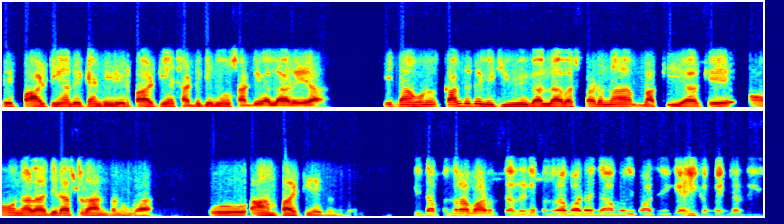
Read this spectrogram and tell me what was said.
ਤੇ ਪਾਰਟੀਆਂ ਦੇ ਕੈਂਡੀਡੇਟ ਪਾਰਟੀਆਂ ਛੱਡ ਕੇ ਜਦੋਂ ਸਾਡੇ ਵੱਲ ਆ ਰਹੇ ਆ ਇਹ ਤਾਂ ਹੁਣ ਕੰਧ ਤੇ ਲਿਖੀ ਹੋਈ ਗੱਲ ਆ ਬਸ ਪੜ੍ਹਨਾ ਬਾਕੀ ਆ ਕਿ ਆਉਣ ਵਾਲਾ ਜਿਹੜਾ ਪ੍ਰਧਾਨ ਬਣੂਗਾ ਉਹ ਆਮ ਪਾਰਟੀ ਦਾ ਹੀ ਬਣੂਗਾ। ਜਿੱਦਾਂ 15 ਵਾਰਡ ਚੱਲ ਰਹੇ ਨੇ 15 ਵਾਰਡਾਂ ਚ ਆਮ ਆਦਮੀ ਪਾਰਟੀ ਦੀ ਇਹੀ ਕੰਪੇਨ ਚੱਲ ਰਹੀ ਹੈ।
